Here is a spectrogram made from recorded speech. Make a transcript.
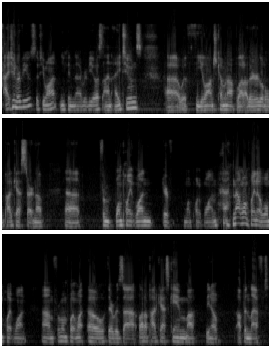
iTunes reviews, if you want, you can uh, review us on iTunes. Uh, with the launch coming up, a lot of other little podcasts starting up. Uh, from 1.1 or 1.1, not 1.0, 1.1 um, from 1.10 there was a lot of podcasts came up you know up and left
